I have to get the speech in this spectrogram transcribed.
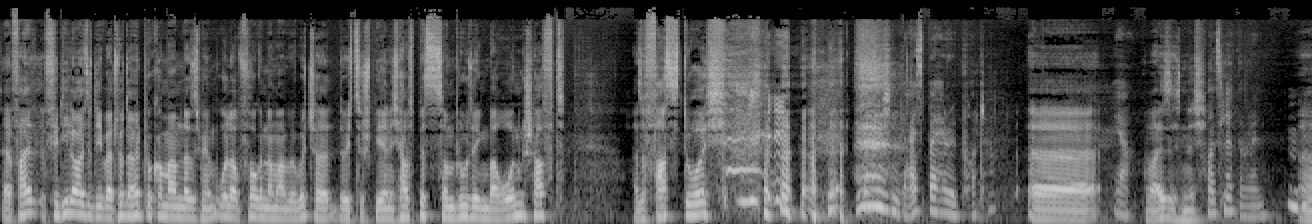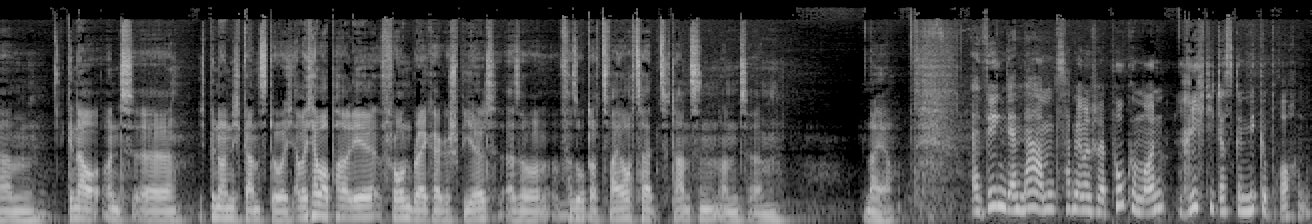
Äh, für die Leute, die bei Twitter mitbekommen haben, dass ich mir im Urlaub vorgenommen habe, Witcher durchzuspielen, ich habe es bis zum blutigen Baron geschafft. Also fast durch. Ist ein Geist bei Harry Potter? Äh, Ja, weiß ich nicht. von Slytherin. Ähm, genau, und äh, ich bin noch nicht ganz durch. Aber ich habe auch parallel Thronebreaker gespielt. Also versucht auf zwei Hochzeiten zu tanzen und ähm, naja. Äh, wegen der Namen, das hat mir übrigens bei Pokémon richtig das Genick gebrochen.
